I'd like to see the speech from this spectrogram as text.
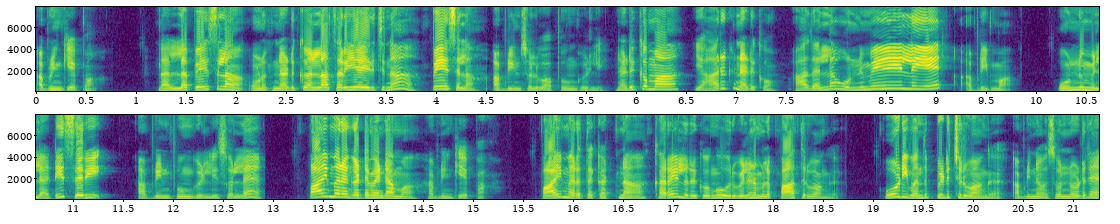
அப்படின்னு கேட்பான் நல்லா பேசலாம். உனக்கு நடுக்கம்லாம் சரியாயிருச்சுன்னா பேசலாம் அப்படின்னு சொல்லுவா பூங்குழி நடுக்கமா? யாருக்கு நடுக்கம்? அதெல்லாம் ஒன்றுமே இல்லையே அப்படிமா ஒன்றும் இல்லாட்டி சரி அப்படின்னு பூங்குழி சொல்ல பாய்மரம் கட்ட வேண்டாமா? அப்படின்னு கேட்பான் பாய்மரத்தை கட்டினா கரையில் இருக்கவங்க ஒருவேளை நம்மளை பார்த்துருவாங்க. ஓடி வந்து பிடிச்சிருவாங்க அப்படின்னு அவன் சொன்ன உடனே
